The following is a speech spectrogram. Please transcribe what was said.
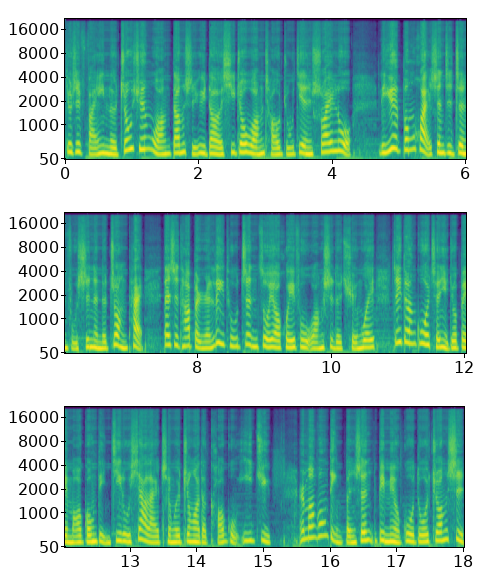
就是反映了周宣王当时遇到了西周王朝逐渐衰落。礼乐崩坏，甚至政府失能的状态，但是他本人力图振作，要恢复王室的权威。这段过程也就被毛公鼎记录下来，成为重要的考古依据。而毛公鼎本身并没有过多装饰，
